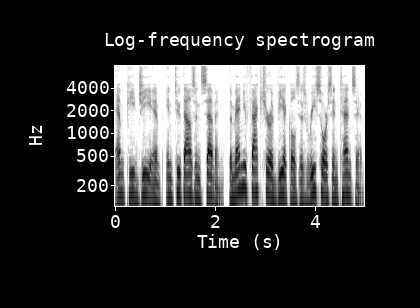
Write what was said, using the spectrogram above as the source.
mpg imp in 2007. The manufacture of vehicles is resource intensive,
